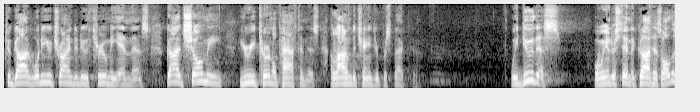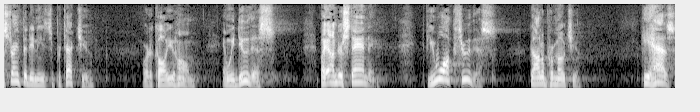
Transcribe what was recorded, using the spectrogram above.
to God, what are you trying to do through me in this? God, show me your eternal path in this. Allow Him to change your perspective. We do this when we understand that God has all the strength that He needs to protect you or to call you home. And we do this by understanding if you walk through this, God will promote you. He has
